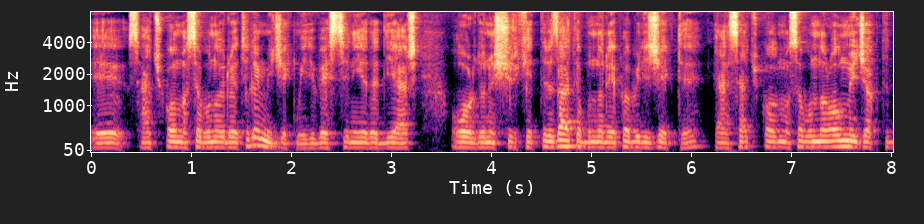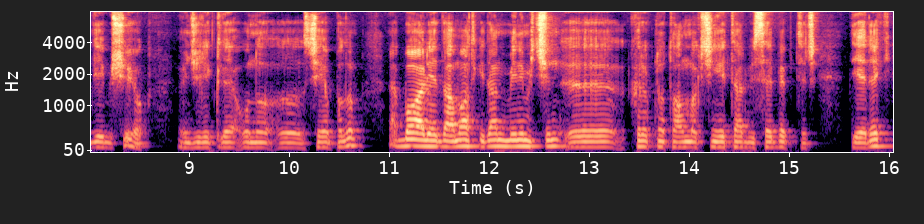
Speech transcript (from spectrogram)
e, Selçuk olmasa bunu üretilemeyecek miydi? Vestel'in ya da diğer ordunun şirketleri zaten bunları yapabilecekti. Yani Selçuk olmasa bunlar olmayacaktı diye bir şey yok. Öncelikle onu e, şey yapalım. Bu aileye damat giden benim için e, kırık not almak için yeter bir sebeptir diyerek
